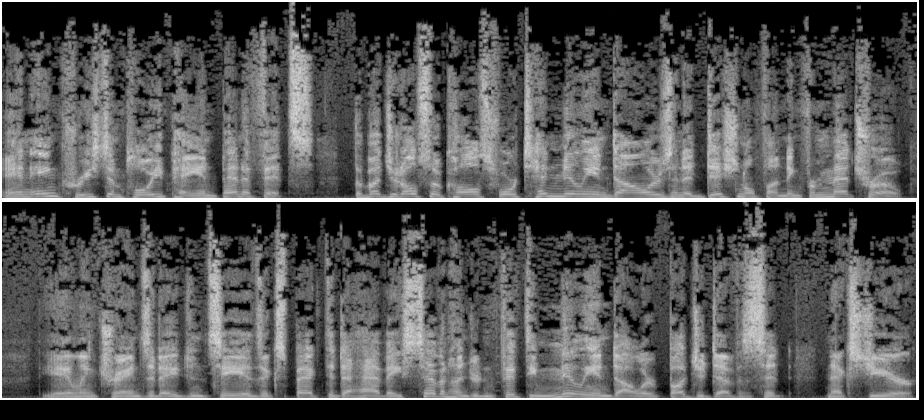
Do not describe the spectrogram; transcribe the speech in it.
and increased employee pay and benefits. The budget also calls for $10 million in additional funding for Metro. The Ailing Transit Agency is expected to have a $750 million budget deficit next year.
